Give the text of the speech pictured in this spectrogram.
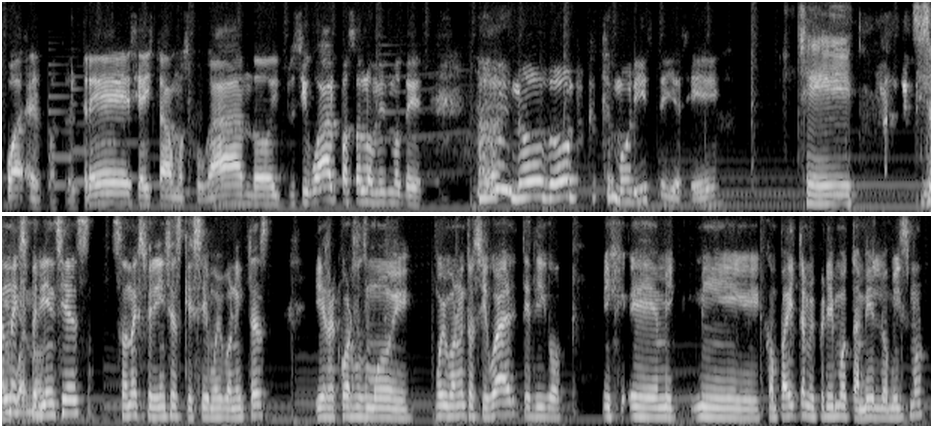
4, el 4, el 3, y ahí estábamos jugando. Y pues igual pasó lo mismo de, ay, no, Don, ¿por qué te moriste? Y así. Sí, sí son experiencias, son experiencias que sí, muy bonitas y recuerdos muy, muy bonitos igual, te digo, mi, eh, mi, mi compadito, mi primo también lo mismo,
